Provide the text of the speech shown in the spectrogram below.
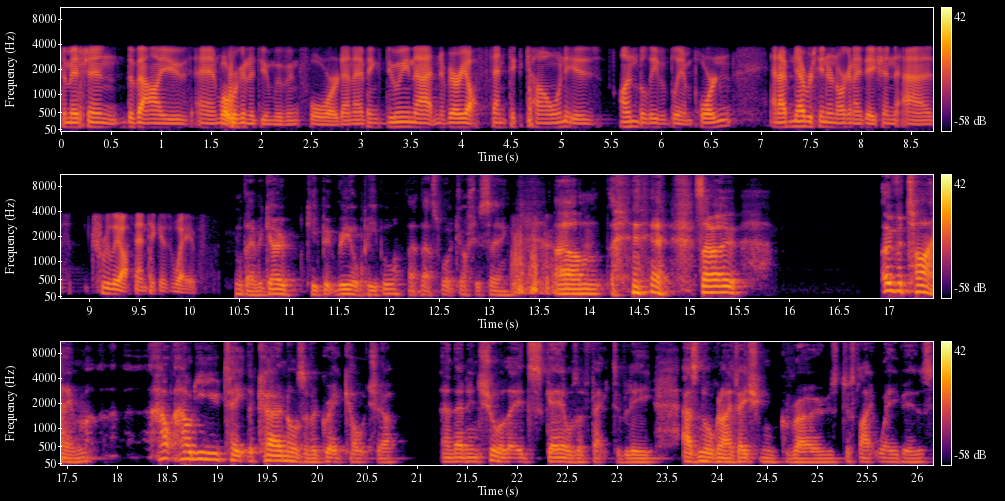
the mission, the values, and what we're going to do moving forward. And I think doing that in a very authentic tone is unbelievably important. And I've never seen an organization as truly authentic as Wave. Well, there we go. Keep it real, people. That, that's what Josh is saying. um, so, over time, how, how do you take the kernels of a great culture and then ensure that it scales effectively as an organization grows, just like Wave is,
